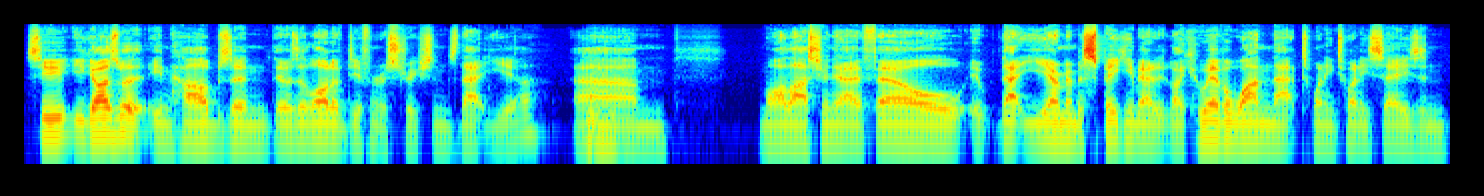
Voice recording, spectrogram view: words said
So you, you guys were in hubs, and there was a lot of different restrictions that year. Hmm. Um, my last year in the AFL, it, that year I remember speaking about it. Like whoever won that 2020 season,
